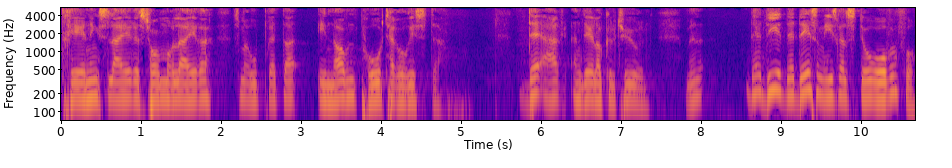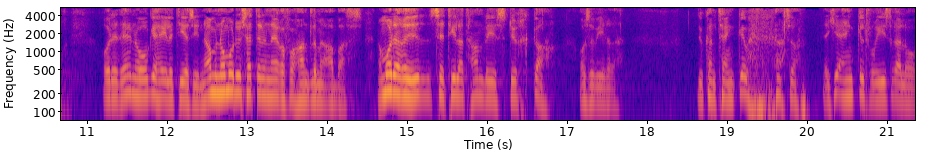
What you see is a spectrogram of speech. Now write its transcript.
treningsleirer, sommerleirer som er oppretta i navn på terrorister. Det er en del av kulturen. Men det er, de, det er det, som Israel står overfor. Og det er det Norge hele tida sier. nå må du sette deg ned og forhandle med Abbas. Nå må dere se til at han blir styrka, osv. Du kan tenke altså, Det er ikke enkelt for Israel å,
